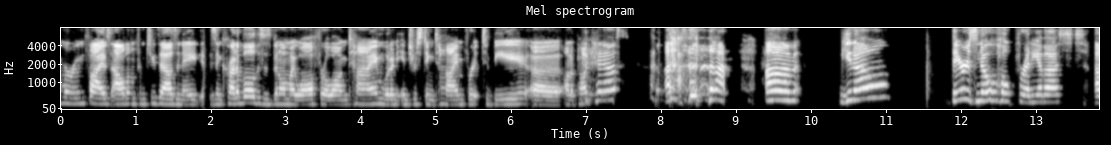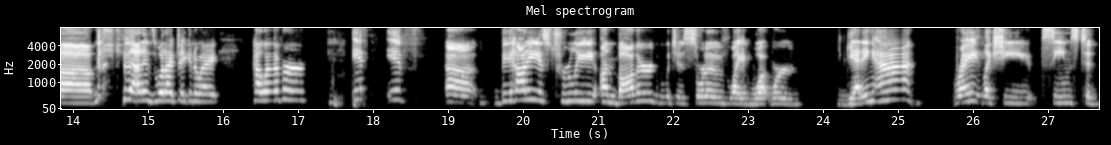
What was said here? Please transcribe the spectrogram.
Maroon 5's album from 2008 is incredible. This has been on my wall for a long time. What an interesting time for it to be uh, on a podcast. um, you know, there is no hope for any of us. Um, that is what I've taken away. However, if if uh Behati is truly unbothered, which is sort of like what we're getting at, right? Like she seems to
